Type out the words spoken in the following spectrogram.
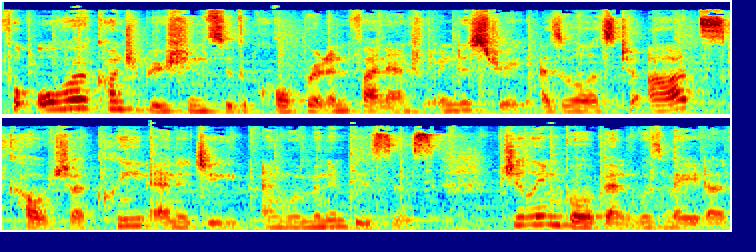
For all her contributions to the corporate and financial industry, as well as to arts, culture, clean energy, and women in business, Jillian Broadbent was made a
